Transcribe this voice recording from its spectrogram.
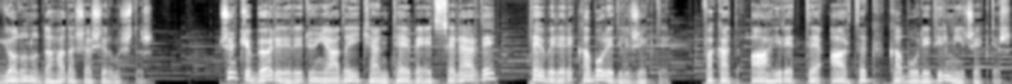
Yolunu daha da şaşırmıştır. Çünkü böyleleri dünyadayken tevbe etselerdi, tevbeleri kabul edilecekti. Fakat ahirette artık kabul edilmeyecektir.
